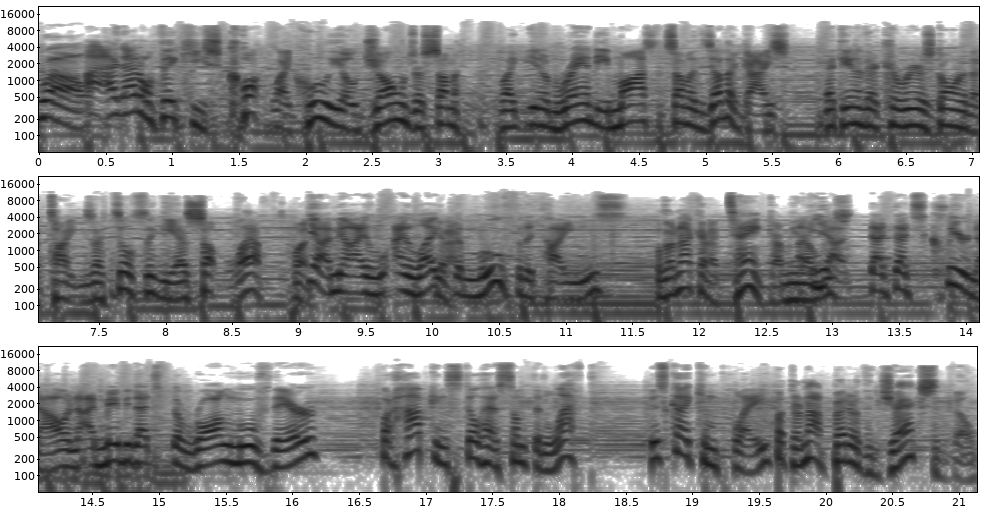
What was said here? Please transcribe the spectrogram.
well, I, I, don't think he's cooked like Julio Jones or some like you know Randy Moss and some of these other guys at the end of their careers going to the Titans. I still think he has something left. But yeah, I mean, I I like you know, the move for the Titans. Well, they're not going to tank. I mean, uh, yeah, least... that that's clear now, and I, maybe that's the wrong move there. But Hopkins still has something left. This guy can play. But they're not better than Jacksonville.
